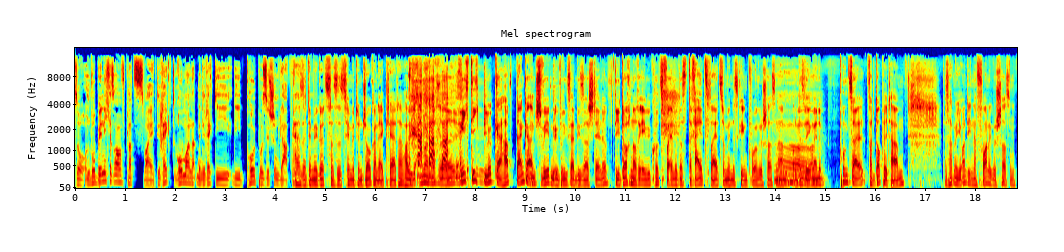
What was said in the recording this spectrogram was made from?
So, und wo bin ich jetzt auf Platz zwei? Direkt, Roman hat mir direkt die, die Pole Position wieder abgegeben. Ja, seitdem mir Götz das System mit den Jokern erklärt hat, habe ich einmal noch äh, richtig Glück gehabt. Danke an Schweden übrigens an dieser Stelle, die doch noch irgendwie kurz vor Ende das 3-2 zumindest gegen Polen geschossen haben und deswegen meine Punktzahl verdoppelt haben. Das hat mich ordentlich nach vorne geschossen.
